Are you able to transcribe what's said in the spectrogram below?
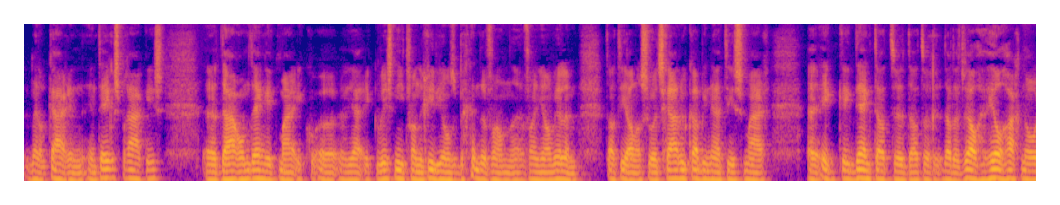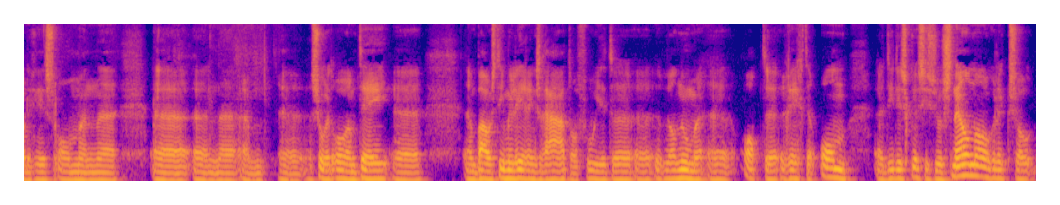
met elkaar in, in tegenspraak is. daarom denk ik, maar ik, ja, ik wist niet van de Gideonsbende van, van Jan Willem dat hij al een soort schaduwkabinet is. Maar ik, ik denk dat, dat, er, dat het wel heel hard nodig is om een, een, een, een soort OMT een bouwstimuleringsraad of hoe je het uh, wil noemen, uh, op te richten om die discussie zo snel mogelijk, zo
